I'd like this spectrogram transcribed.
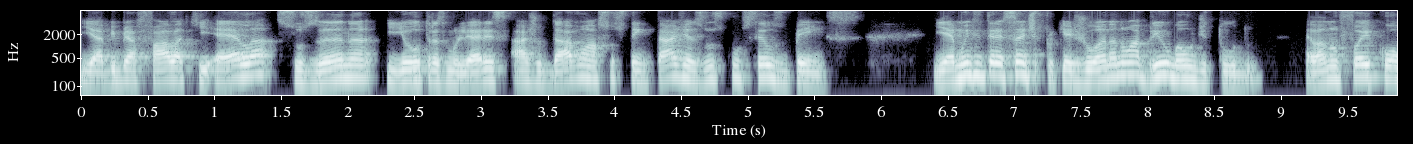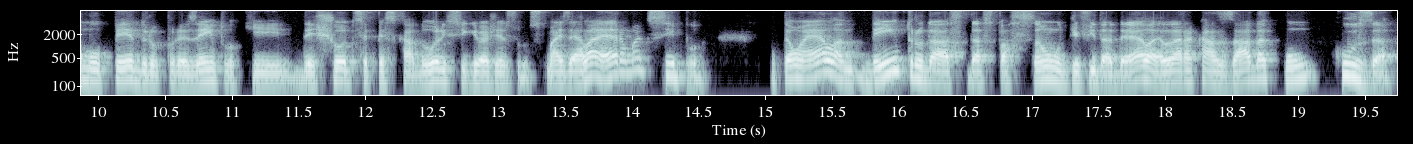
e a Bíblia fala que ela, Susana e outras mulheres ajudavam a sustentar Jesus com seus bens. E é muito interessante, porque Joana não abriu mão de tudo. Ela não foi como Pedro, por exemplo, que deixou de ser pescador e seguiu a Jesus, mas ela era uma discípula. Então, ela, dentro da, da situação de vida dela, ela era casada com Cusa,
